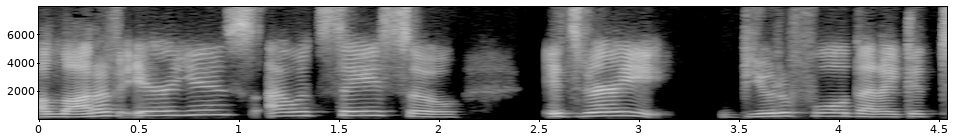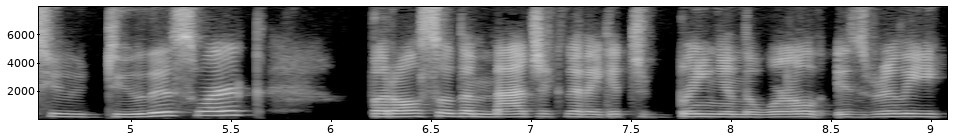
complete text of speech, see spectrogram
a lot of areas i would say. So it's very beautiful that i get to do this work but also the magic that i get to bring in the world is really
